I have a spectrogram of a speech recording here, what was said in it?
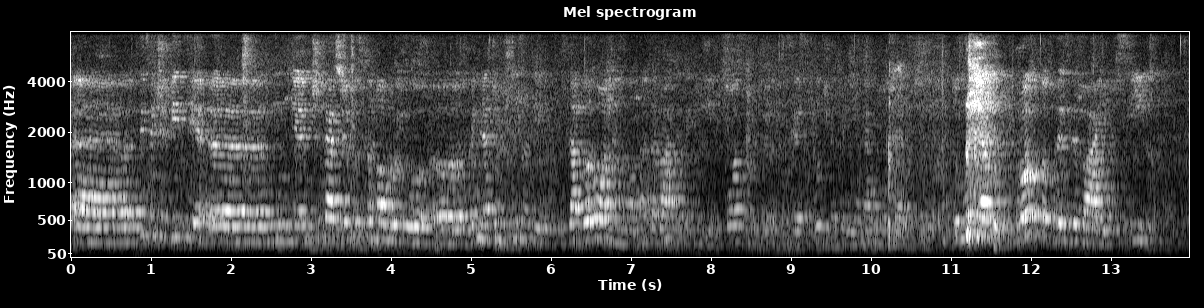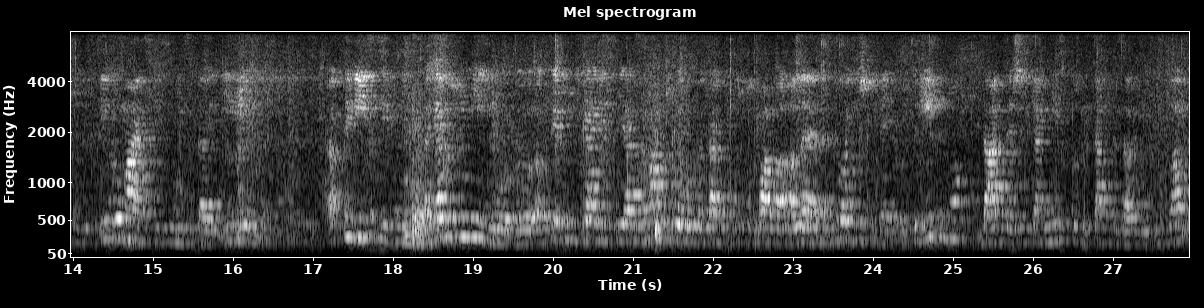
Е, 1204 постановою е, Кабінету міністрів заборонено надавати такі позики в зв'язку з неприйняттям бюджету. Тому я просто призиваю всіх і громадськість міста, і активістів міста. Я розумію е, активну діяльність, я сама можливо би так поступала, але на сьогоднішній день потрібно дати життя місту і дати заробітні плати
